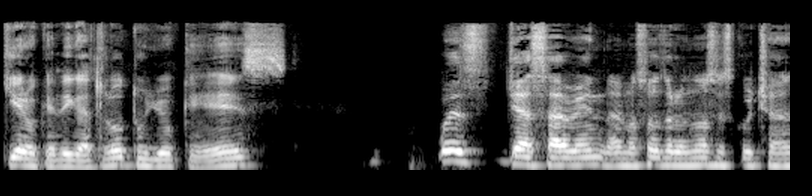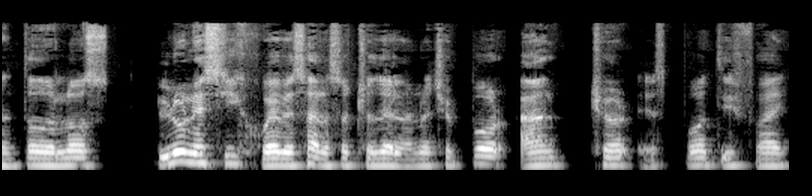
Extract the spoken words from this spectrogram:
quiero que digas lo tuyo que es. Pues ya saben, a nosotros nos escuchan todos los lunes y jueves a las 8 de la noche por Anchor, Spotify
